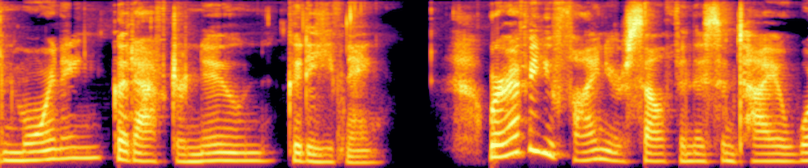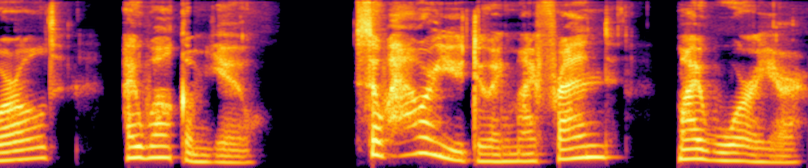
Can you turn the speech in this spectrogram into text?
Good morning, good afternoon, good evening. Wherever you find yourself in this entire world, I welcome you. So, how are you doing, my friend, my warrior?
